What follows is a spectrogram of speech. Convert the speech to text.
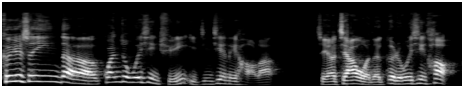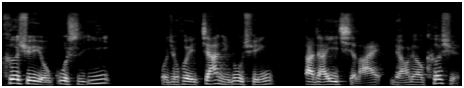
科学声音的观众微信群已经建立好了，只要加我的个人微信号“科学有故事一”，我就会加你入群，大家一起来聊聊科学。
